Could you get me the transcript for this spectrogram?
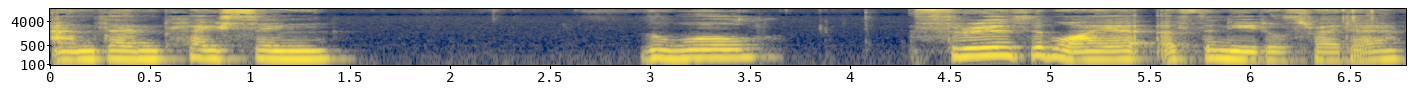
and then placing the wool through the wire of the needle threader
